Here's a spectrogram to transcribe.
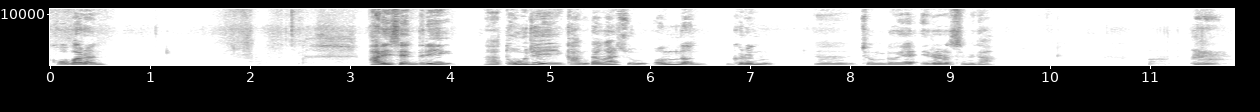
고발은 바리새인들이 아, 도저히 감당할 수 없는 그런 어, 정도에 이르렀습니다.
